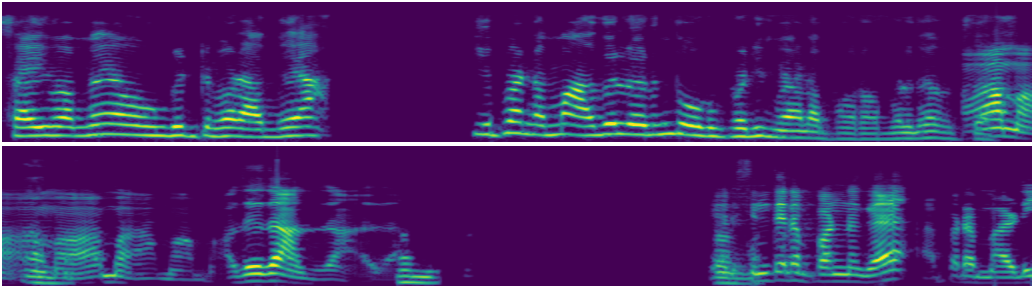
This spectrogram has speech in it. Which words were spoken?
சைவமே உங்ககிட்ட வர அதுதான் இப்ப நம்ம அதுல இருந்து ஒரு படி மேல போறோம். ஆமா ஆமா ஆமா. ஆமா ஆமா அதுதான் அதுதான் அதுதான். சிந்தனை பண்ணுங்க அப்புறம் மறுபடி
